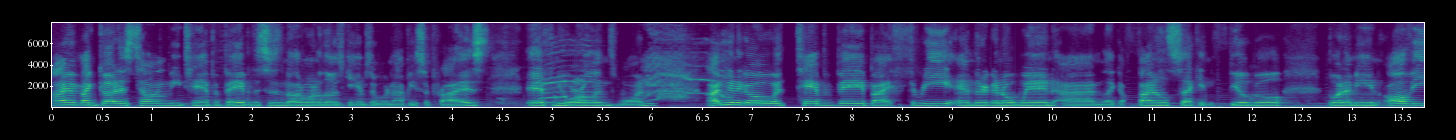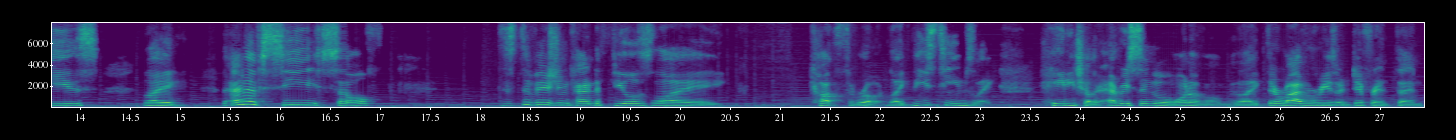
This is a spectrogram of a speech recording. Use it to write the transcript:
I, my gut is telling me Tampa Bay, but this is another one of those games that would not be surprised if New Orleans won. I'm to go with Tampa Bay by three, and they're to win on like a final second field goal. But I mean, all these, like, the NFC South, this division kind of feels like cutthroat. Like these teams like hate each other, every single one of them. Like their rivalries are different than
